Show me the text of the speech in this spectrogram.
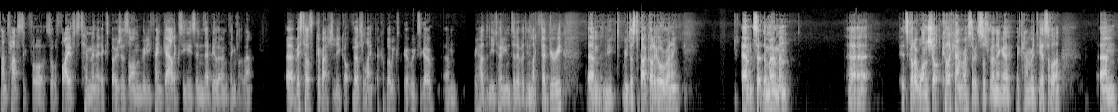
fantastic for sort of five to 10 minute exposures on really faint galaxies and nebula and things like that. Uh, this telescope actually got first light a couple of weeks ago. Weeks ago. Um, we had the Newtonian delivered in like February, um, and we, we, just about got it all running. Um, so at the moment, uh, it's got a one-shot color camera, so it's just running a, a camera DSLR. Um,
